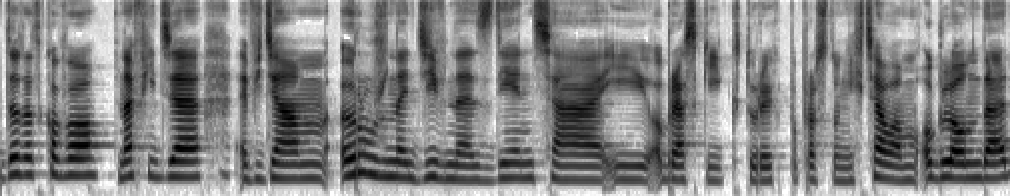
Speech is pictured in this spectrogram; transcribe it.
Dodatkowo na feedzie widziałam różne dziwne zdjęcia i obrazki, których po prostu nie chciałam oglądać,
